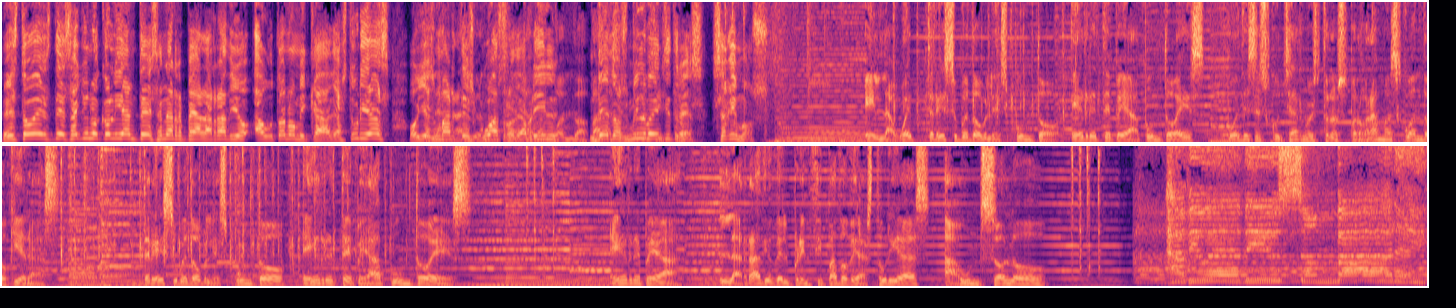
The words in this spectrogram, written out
Esto es Desayuno con Liantes en RPA, la radio autonómica de Asturias. Hoy es martes radio no 4 se de abril de el 2023. Seguimos. En la web www.rtpa.es puedes escuchar nuestros programas cuando quieras. www.rtpa.es RPA, la radio del Principado de Asturias, a un solo... Have you ever used somebody?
